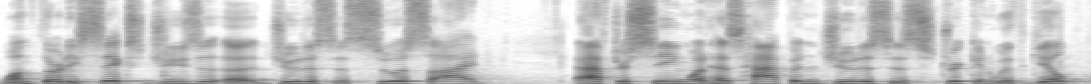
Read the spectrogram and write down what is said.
136, Jesus, uh, Judas' suicide. After seeing what has happened, Judas is stricken with guilt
